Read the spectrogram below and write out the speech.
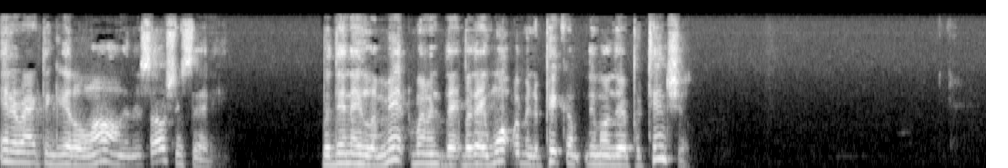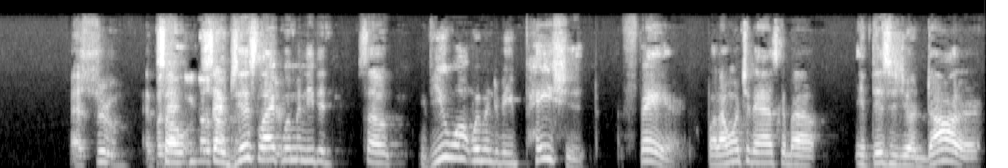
interact and get along in a social setting. But then they lament women, that, but they want women to pick up them on their potential. that's true. But so, that, you know, so just like women need to, so if you want women to be patient, fair, but I want you to ask about if this is your daughter,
